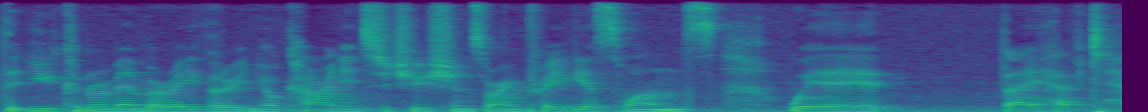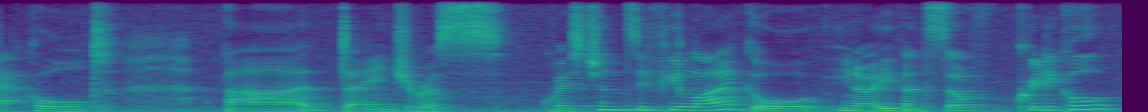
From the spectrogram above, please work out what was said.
that you can remember either in your current institutions or in previous ones where they have tackled uh, dangerous questions, if you like, or you know even self-critical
